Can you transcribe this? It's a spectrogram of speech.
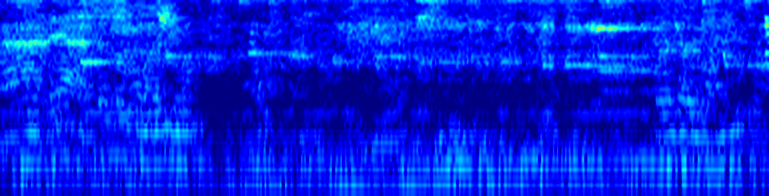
à thế à sắp bao nhiêu rồi rồi rồi rồi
